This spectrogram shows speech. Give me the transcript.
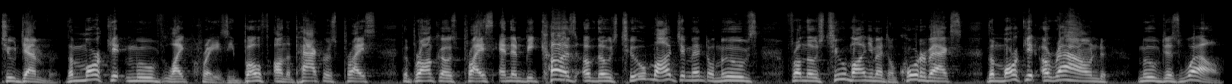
to Denver. The market moved like crazy, both on the Packers price, the Broncos price, and then because of those two monumental moves from those two monumental quarterbacks, the market around moved as well.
